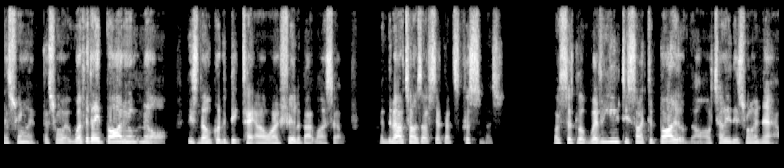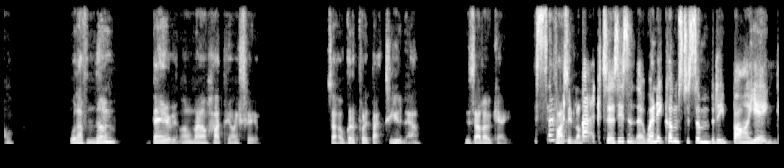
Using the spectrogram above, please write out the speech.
That's right. That's right. Whether they buy it or not is not going to dictate how I feel about myself. And the amount of times I've said that to customers, I've said, look, whether you decide to buy or not, I'll tell you this right now, will have no bearing on how happy I feel. So I'm going to put it back to you now. Is that okay? There's so many factors, isn't there? When it comes to somebody buying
